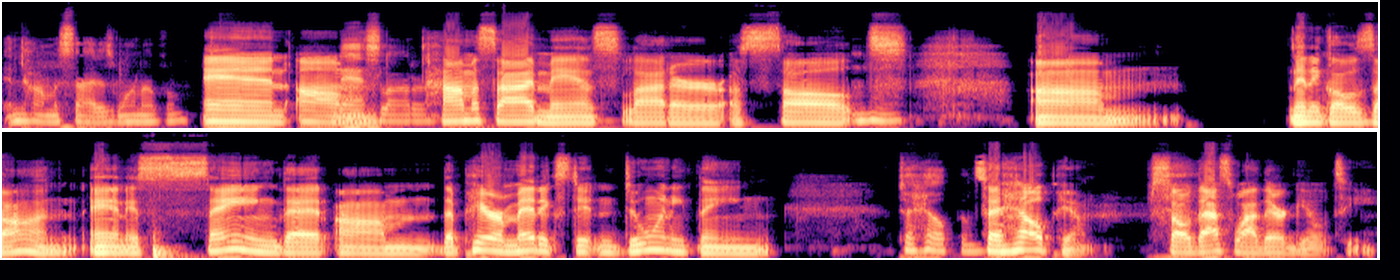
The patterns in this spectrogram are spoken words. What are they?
And homicide is one of them. and um Manslaughter. homicide manslaughter assault Mm-hmm. um and it goes on and it's saying that um the paramedics didn't do anything to help him. to help him so that's why they're guilty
